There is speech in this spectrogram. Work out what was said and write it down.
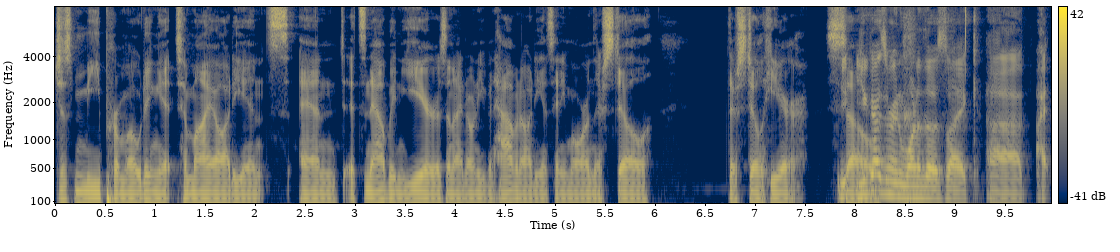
just me promoting it to my audience, and it's now been years, and I don't even have an audience anymore, and they're still they're still here. So you, guys are in one of those like uh, I,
